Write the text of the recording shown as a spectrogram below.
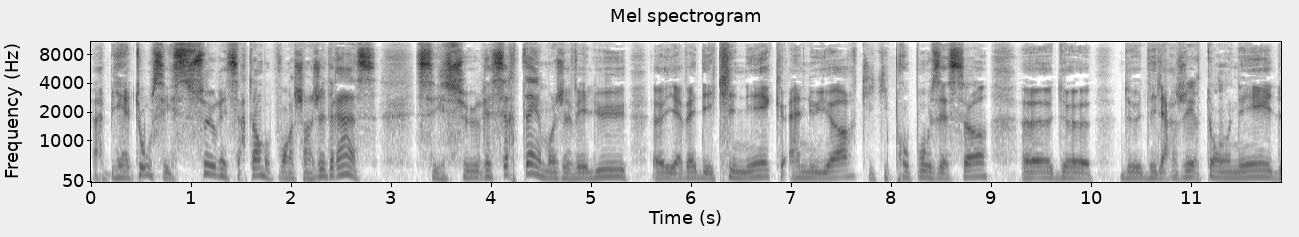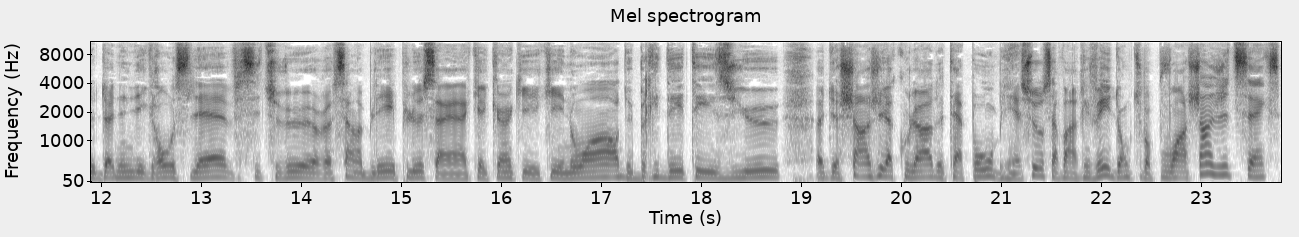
À ah, bientôt, c'est sûr et certain, on va pouvoir changer de race. C'est sûr et certain. Moi, j'avais lu, euh, il y avait des cliniques à New York qui, qui proposaient ça, euh, de d'élargir ton nez de donner des grosses lèvres si tu veux ressembler plus à quelqu'un qui, qui est noir, de brider tes yeux, euh, de changer la couleur de ta peau. Bien sûr, ça va arriver. Donc, tu vas pouvoir changer de sexe,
